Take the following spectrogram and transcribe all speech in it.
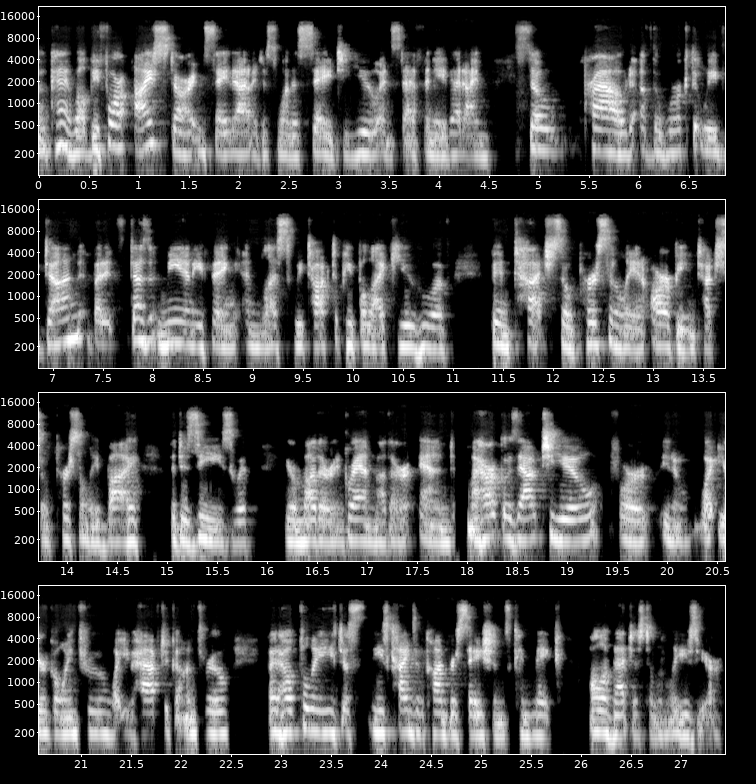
Okay. Well, before I start and say that, I just want to say to you and Stephanie that I'm so proud of the work that we've done, but it doesn't mean anything unless we talk to people like you who have been touched so personally and are being touched so personally by the disease with your mother and grandmother and my heart goes out to you for you know what you're going through and what you have to gone through but hopefully just these kinds of conversations can make all of that just a little easier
